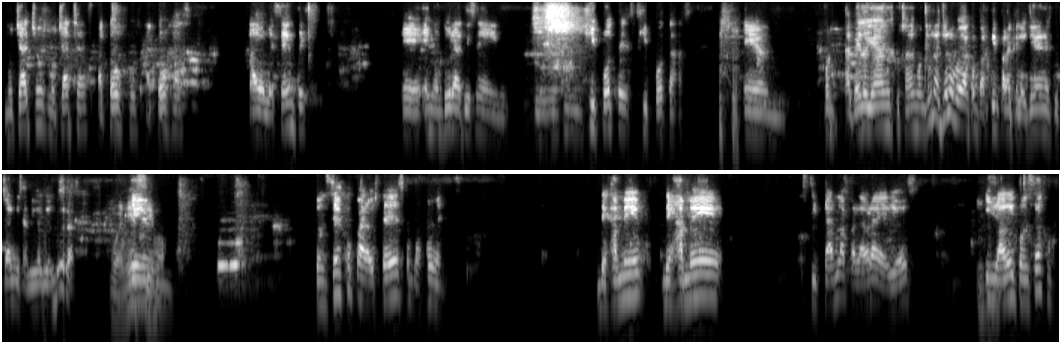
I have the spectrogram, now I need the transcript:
muchachos, muchachas, patojos, patojas, adolescentes. Eh, en Honduras dicen, dicen hipotes, hipotas. Eh, tal vez lo llegan a escuchar en Honduras. Yo lo voy a compartir para que lo lleguen a escuchar mis amigos de Honduras. Buenísimo. Eh, consejo para ustedes como jóvenes. Déjame, déjame citar la palabra de Dios y dar el consejo.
